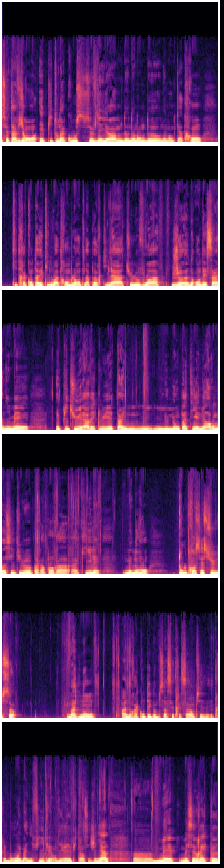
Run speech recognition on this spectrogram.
cet avion, et puis tout d'un coup, ce vieil homme de 92 ou 94 ans, qui te raconte avec une voix tremblante la peur qu'il a, tu le vois jeune en dessin animé, et puis tu es avec lui, et tu as une, empathie énorme, si tu veux, par rapport à, à qui il est. Mais de nouveau, tout le processus, Maintenant, à le raconter comme ça, c'est très simple, c'est très beau et magnifique, et on dirait putain, c'est génial. Euh, mais mais c'est vrai que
